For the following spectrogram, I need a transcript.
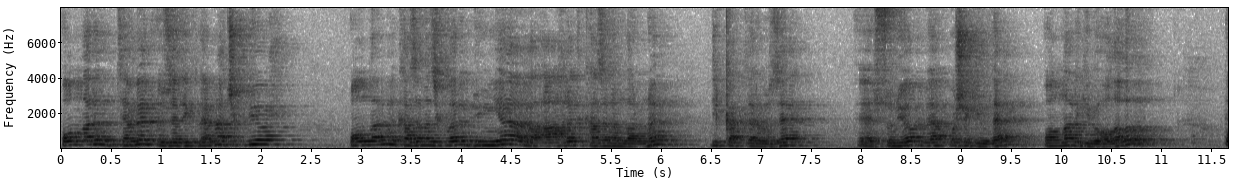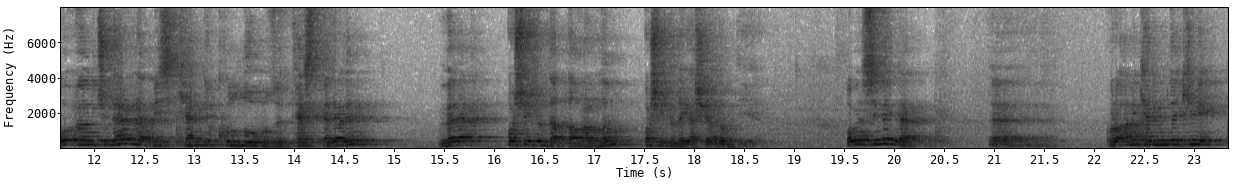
Onların temel özelliklerini açıklıyor. Onların kazanacakları dünya ve ahiret kazanımlarını dikkatlerimize e, sunuyor ve o şekilde onlar gibi olalım. O ölçülerle biz kendi kulluğumuzu test edelim ve o şekilde davranalım, o şekilde yaşayalım diye. O vesileyle e, Kur'an-ı Kerim'deki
